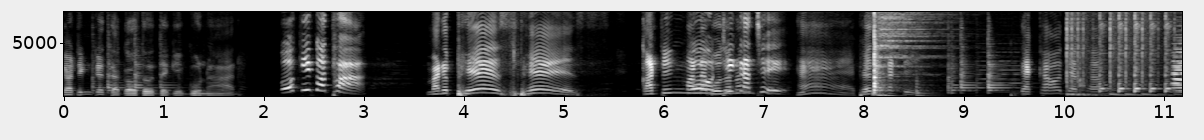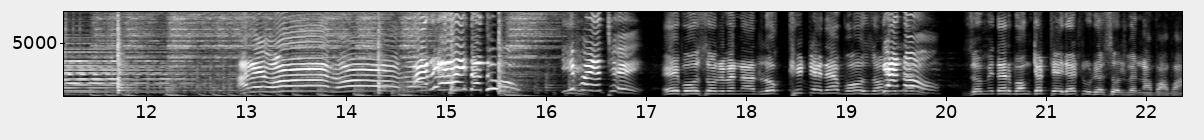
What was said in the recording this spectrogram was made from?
কাটিংটা দেখাও তো দেখি গুনার। ও কি কথা মানে ফেস ফেস কাটিং মানে ও, বোঝো ঠিক আছে। হ্যাঁ ফেস কাটিং দেখাও দেখাও। আরে ও রো, রো। আরে এই দাদু কি? হয়েছে? এই বউ চলবে না লক্ষ্মী টেনে বউ কেন? জমিদার বংশের টেরে টুরে চলবে না বাবা।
